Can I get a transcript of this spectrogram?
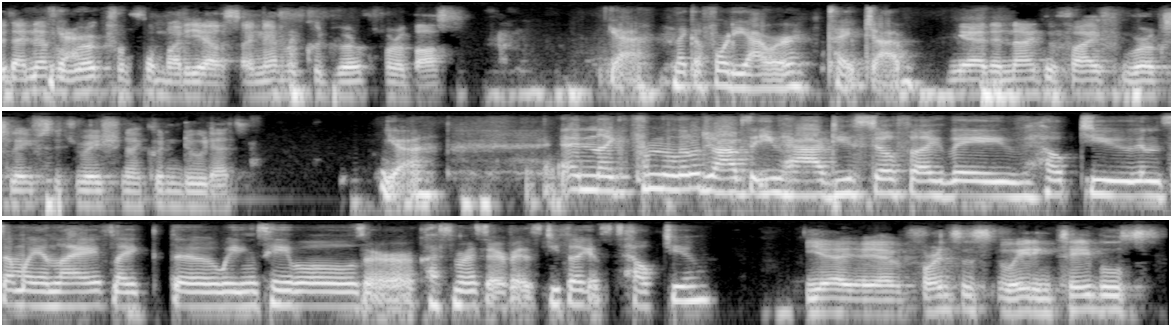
but I never yeah. worked for somebody else. I never could work for a boss. Yeah, like a 40 hour type job. Yeah, the nine to five work slave situation, I couldn't do that. Yeah. And like from the little jobs that you have, do you still feel like they've helped you in some way in life, like the waiting tables or customer service? Do you feel like it's helped you? Yeah, yeah, yeah. For instance, waiting tables,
